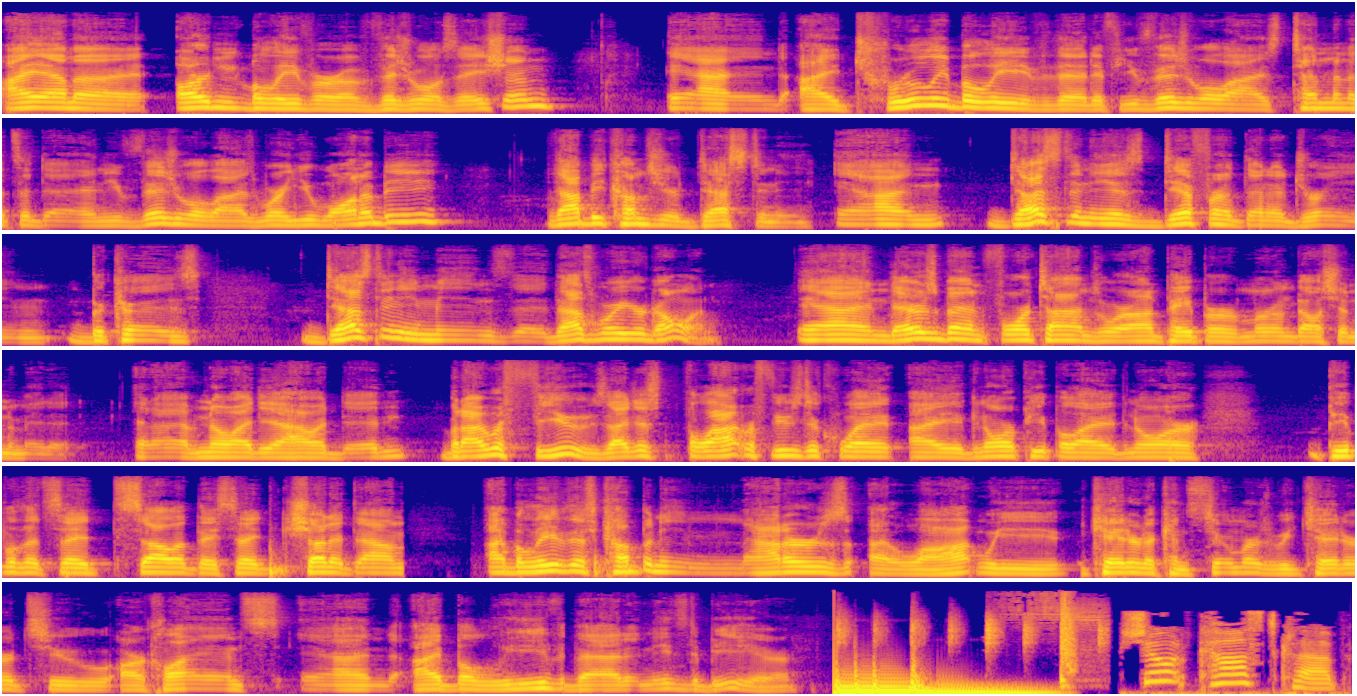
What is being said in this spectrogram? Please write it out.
I am an ardent believer of visualization. And I truly believe that if you visualize 10 minutes a day and you visualize where you want to be, that becomes your destiny. And destiny is different than a dream because destiny means that that's where you're going. And there's been four times where on paper, Maroon Bell shouldn't have made it. And I have no idea how it did, but I refuse. I just flat refuse to quit. I ignore people. I ignore people that say sell it. They say shut it down. I believe this company matters a lot. We cater to consumers, we cater to our clients, and I believe that it needs to be here. Shortcast Club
